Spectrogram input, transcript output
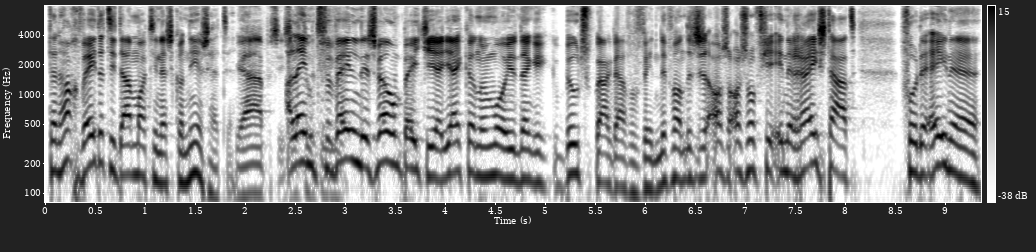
Ten Hag weet dat hij daar Martinez kan neerzetten. ja precies. Alleen het vervelende is wel een beetje... ja, jij kan een mooie, denk ik, beeldspraak daarvoor vinden. Van, het is als, alsof je in een rij staat voor de ene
